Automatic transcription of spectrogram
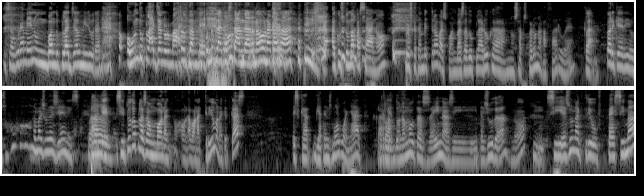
segurament un bon doblatge el millorarà. O un doblatge normal, també. Un doblatge estàndard, no? Una cosa... que acostuma a passar, no? Però és que també et trobes quan vas a doblar-ho que no saps per on agafar-ho, eh? Clar. Perquè dius, uh, no m'ajuda gens. Clar. Perquè si tu dobles a, un bon, a una bona actriu, en aquest cas, és que ja tens molt guanyat. Clar, perquè clar. et dona moltes eines i, t'ajuda, no? Mm. Si és una actriu pèssima,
